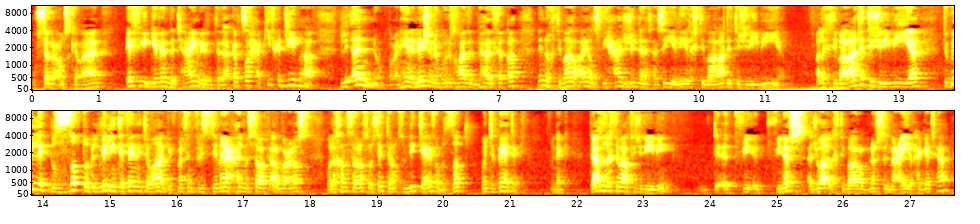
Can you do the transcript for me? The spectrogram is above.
والسبعة ونص كمان if you given the time إذا انت ذاكرت صح أكيد حتجيبها لأنه طبعا هنا ليش أنا بقول لكم هذا بهذه الثقة؟ لأنه اختبار أيلتس في حاجة جدا أساسية اللي هي الاختبارات التجريبية. الاختبارات التجريبية تقول لك بالضبط وبالملي أنت فين أنت واقف، مثلا في الاستماع هل مستواك أربعة ونص ولا خمسة ونص ولا ستة ونص بديك تعرفها بالضبط وأنت في بيتك إنك تأخذ الاختبار التجريبي في في نفس أجواء الاختبار وبنفس المعايير حقتها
